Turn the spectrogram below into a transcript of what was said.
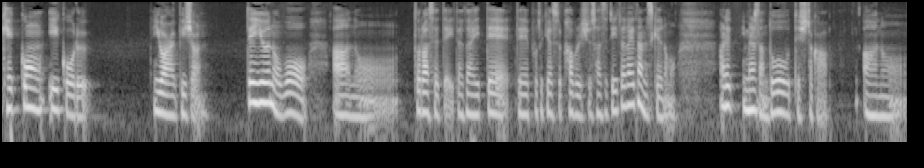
結婚イコール Your Vision っていうのをあの撮らせていただいてでポッドキャストパブリッシュさせていただいたんですけれどもあれ皆さんどうでしたか？あの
